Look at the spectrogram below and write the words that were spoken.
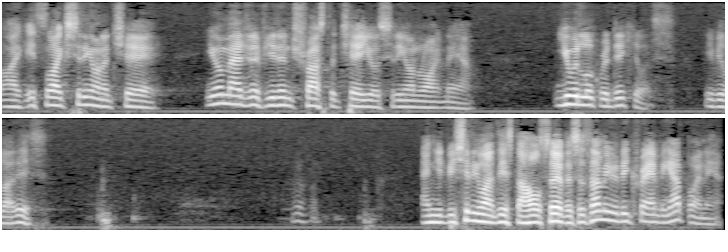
Like it's like sitting on a chair. You imagine if you didn't trust the chair you're sitting on right now. You would look ridiculous. You'd be like this. And you'd be sitting like this the whole service. And some of you would be cramping up by now.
